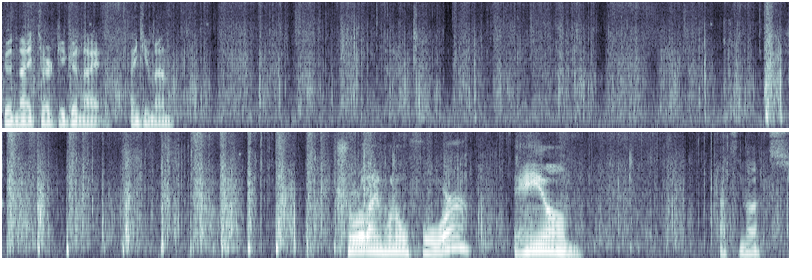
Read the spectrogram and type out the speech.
Good night, Turkey. Good night. Thank you, man. Shoreline 104? Damn. That's nuts.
